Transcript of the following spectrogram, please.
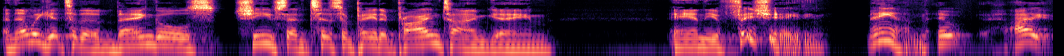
And then we get to the Bengals Chiefs anticipated primetime game and the officiating. Man, it, I.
